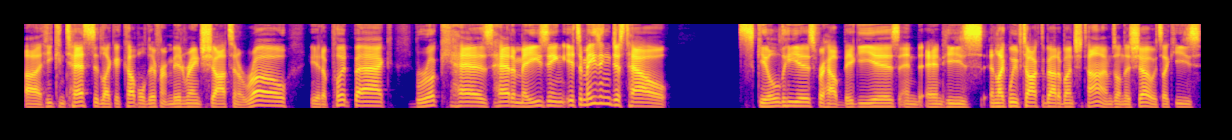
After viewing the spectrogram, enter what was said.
Uh, he contested like a couple different mid range shots in a row. He had a putback. Brook has had amazing. It's amazing just how skilled he is for how big he is, and and he's and like we've talked about a bunch of times on this show. It's like he's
